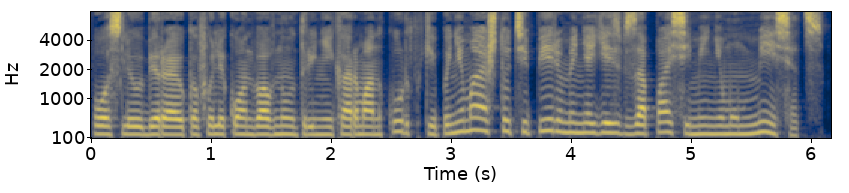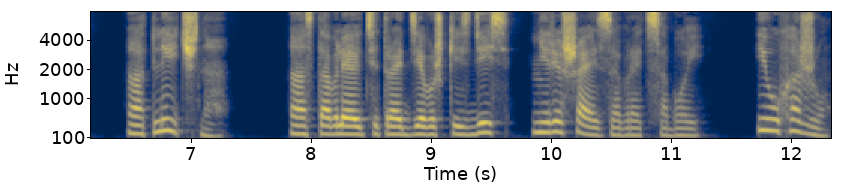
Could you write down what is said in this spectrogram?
После убираю кафаликон во внутренний карман куртки, понимая, что теперь у меня есть в запасе минимум месяц. Отлично. Оставляю тетрадь девушки здесь, не решаясь забрать с собой. И ухожу.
